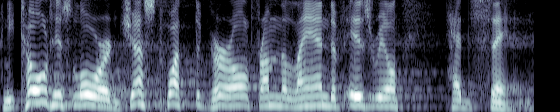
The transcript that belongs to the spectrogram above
and he told his Lord just what the girl from the land of Israel had said.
